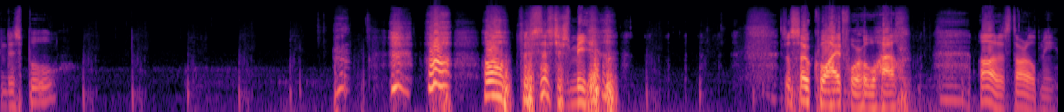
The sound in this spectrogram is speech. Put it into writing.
in this pool? Ah! oh, oh, that's just me. it was so quiet for a while. Oh, that startled me.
